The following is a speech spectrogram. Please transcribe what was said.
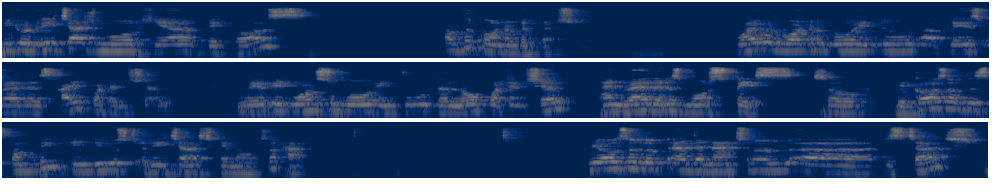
it would recharge more here because of the cone of depression. Why would water go into a place where there's high potential? Where it wants to go into the low potential and where there is more space. So because of this pumping, induced recharge can also happen. We also looked at the natural uh, discharge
